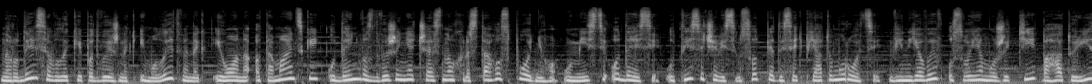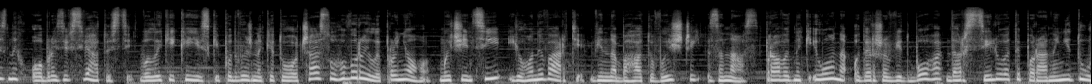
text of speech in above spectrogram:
Народився великий подвижник і молитвенник Іона Отаманський у день воздвиження чесного Христа Господнього у місті Одесі у 1855 році. Він явив у своєму житті багато різних образів святості. Великі київські подвижники того часу говорили про нього. Ми ченці його не варті. Він набагато вищий за нас. Праведник Іона одержав від Бога дар зцілювати поранені душі.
